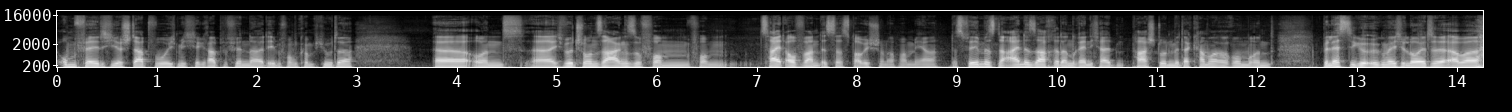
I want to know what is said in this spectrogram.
Umfeld hier statt, wo ich mich hier gerade befinde, halt eben vom Computer. Äh, und äh, ich würde schon sagen, so vom, vom Zeitaufwand ist das, glaube ich, schon noch mal mehr. Das Film ist eine eine Sache, dann renne ich halt ein paar Stunden mit der Kamera rum und belästige irgendwelche Leute, aber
